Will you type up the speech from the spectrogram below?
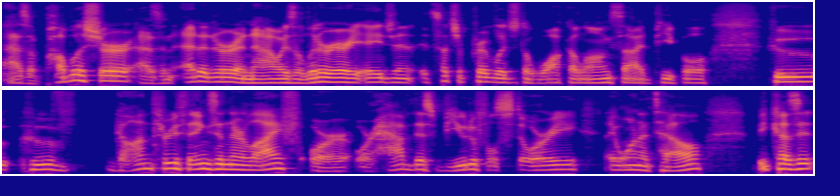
as a publisher, as an editor, and now as a literary agent, it's such a privilege to walk alongside people who who've gone through things in their life or or have this beautiful story they want to tell because it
